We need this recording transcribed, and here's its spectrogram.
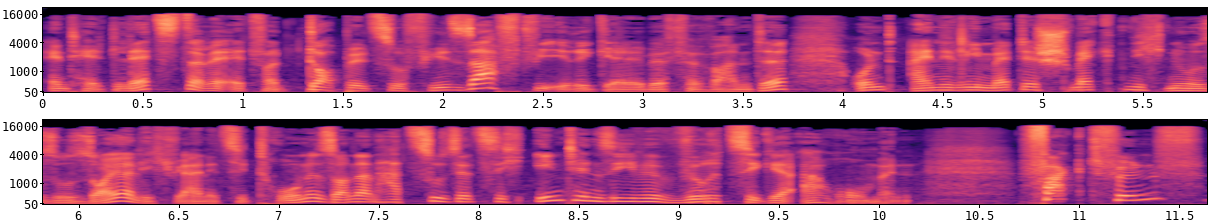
enthält letztere etwa doppelt so viel Saft wie ihre gelbe Verwandte. Und eine Limette schmeckt nicht nur so säuerlich wie eine Zitrone, sondern hat zusätzlich intensive, würzige Aromen. Fakt 5.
